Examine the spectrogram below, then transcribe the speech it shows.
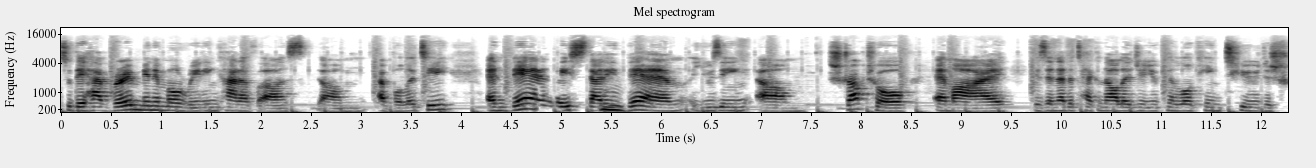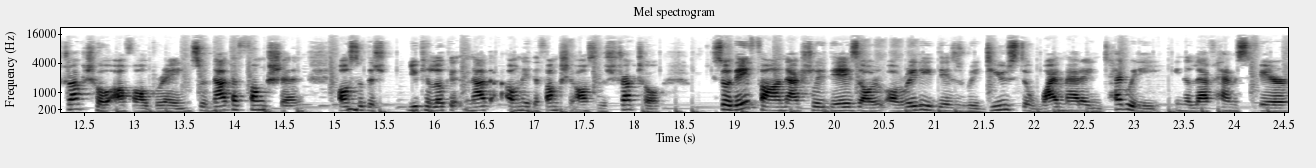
So they have very minimal reading kind of uh, um, ability, and then they study mm. them using um, structural MRI is another technology you can look into the structure of our brain. So not the function, also the you can look at not only the function, also the structure. So they found actually there's already this reduced white matter integrity in the left hemisphere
